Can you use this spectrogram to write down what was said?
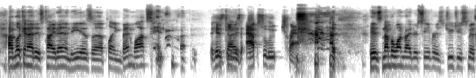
I'm looking at his tight end. He is uh, playing Ben Watson. His Guy- team is absolute trash. His number one wide receiver is Juju Smith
